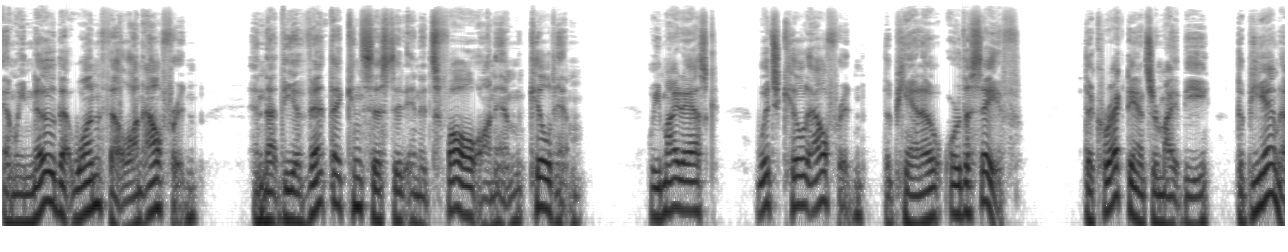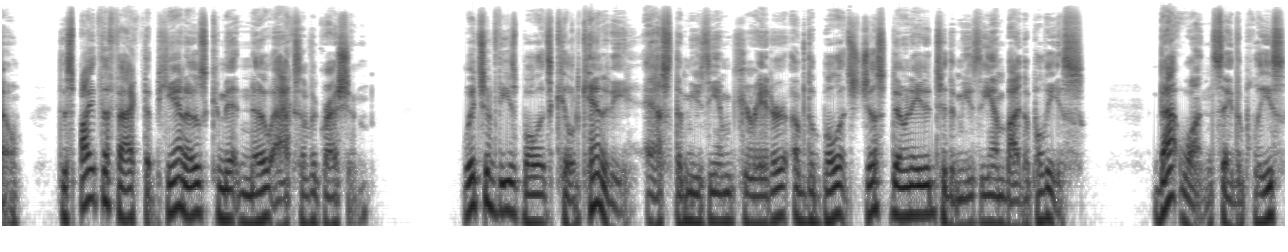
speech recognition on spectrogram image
and we know that one fell on Alfred, and that the event that consisted in its fall on him killed him. We might ask, which killed Alfred, the piano or the safe? The correct answer might be the piano, despite the fact that pianos commit no acts of aggression. Which of these bullets killed Kennedy? asked the museum curator of the bullets just donated to the museum by the police. That one, say the police,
